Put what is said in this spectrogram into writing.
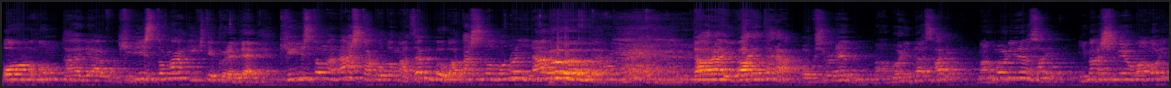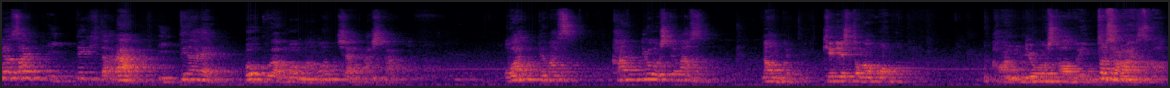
法の本体であるキリストが生きてくれてキリストが成したことが全部私のものになる。だから言われたら牧師はね守りなさい守りなさい戒めを守りなさいって言ってきたら言ってやれ。僕はもう守っちゃいました。終わってます。完了してます。なんで？キリストがもう完了したと言ったじゃないですか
